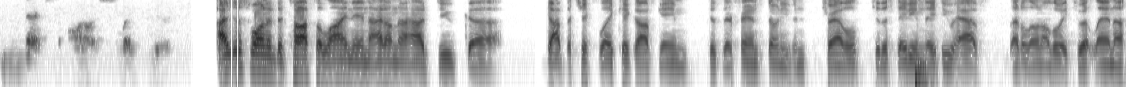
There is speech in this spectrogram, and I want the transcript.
next on our slate here? I just wanted to toss a line in. I don't know how Duke uh, got the Chick fil A kickoff game because their fans don't even travel to the stadium they do have, let alone all the way to Atlanta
